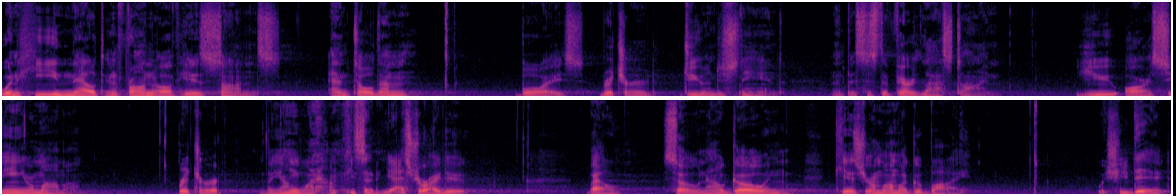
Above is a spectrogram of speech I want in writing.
when he knelt in front of his sons and told them, Boys, Richard, do you understand that this is the very last time you are seeing your mama? Richard, the young one, he said, Yeah, sure, I do. Well, so now go and kiss your mama goodbye, which he did.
